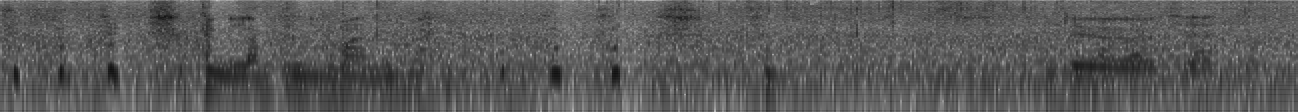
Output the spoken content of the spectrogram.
Tenggelam senyuman. Aduh, jatuh.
